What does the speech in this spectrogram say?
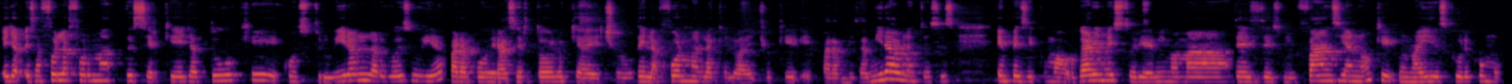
ella, esa fue la forma de ser que ella tuvo que construir a lo largo de su vida para poder hacer todo lo que ha hecho de la forma en la que lo ha hecho que eh, para mí es admirable. Entonces empecé como a hurgar en la historia de mi mamá desde su infancia, ¿no? Que uno ahí descubre como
